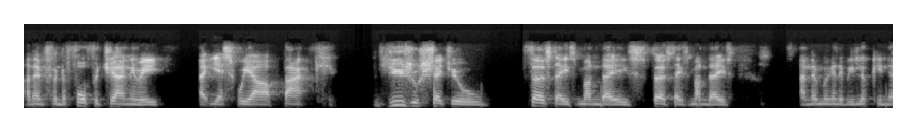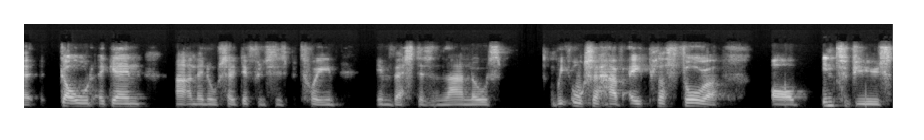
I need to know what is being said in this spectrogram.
And then from the 4th of January, uh, yes, we are back. Usual schedule Thursdays, Mondays, Thursdays, Mondays. And then we're going to be looking at gold again, uh, and then also differences between investors and landlords. We also have a plethora of interviews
